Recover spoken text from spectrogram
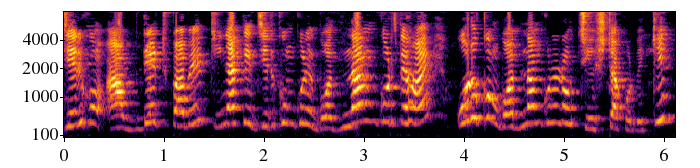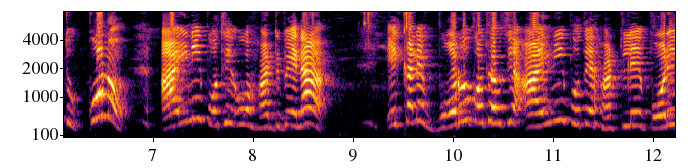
যেরকম আপডেট পাবে, টিনাকে যেরকম করে বদনাম করতে হয়, ওরকম বদনাম করার ও চেষ্টা করবে। কিন্তু কোনো আইনি পথে ও হাঁটবে না। এখানে বড় কথা হচ্ছে আইনি পথে হাঁটলে পরে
